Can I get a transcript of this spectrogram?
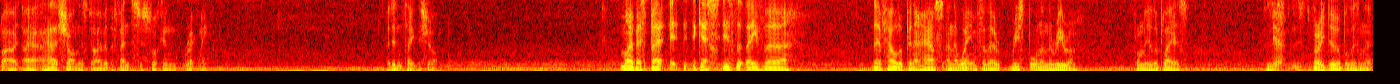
But I, I, I had a shot on this guy, but the fence just fucking wrecked me. I didn't take the shot. My best bet, I guess, is that they've uh, they've held up in a house and they're waiting for the respawn and the rerun from the other players. Because it's, it's very doable, isn't it?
